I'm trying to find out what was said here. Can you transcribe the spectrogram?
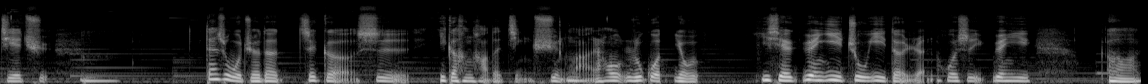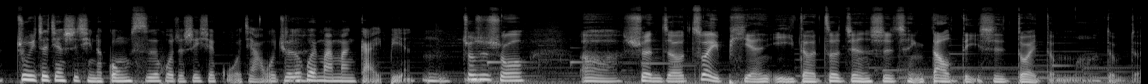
截取。嗯，但是我觉得这个是一个很好的警讯啦。嗯、然后如果有一些愿意注意的人，或是愿意呃注意这件事情的公司，或者是一些国家，我觉得会慢慢改变。嗯，就是说，呃，选择最便宜的这件事情到底是对的吗？对不对？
